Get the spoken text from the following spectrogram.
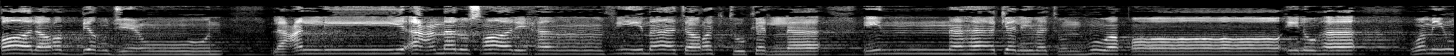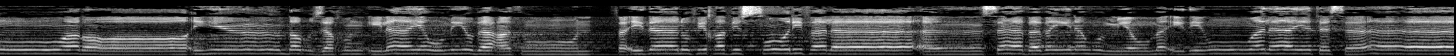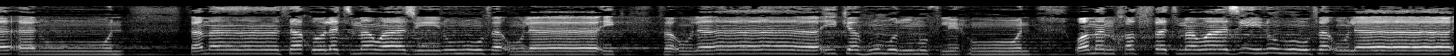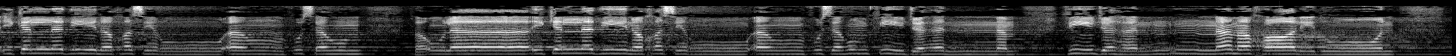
قال رب ارجعون لعلي أعمل صالحا فيما تركت كلا إنها كلمة هو قائلها ومن ورائهم برزخ إلى يوم يبعثون فإذا نفخ في الصور فلا أنساب بينهم يومئذ ولا يتساءلون فمن ثقلت موازينه فأولئك فأولئك هم المفلحون ومن خفت موازينه فأولئك الذين خسروا أنفسهم فأولئك الذين خسروا أنفسهم في جهنم في جهنم خالدون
